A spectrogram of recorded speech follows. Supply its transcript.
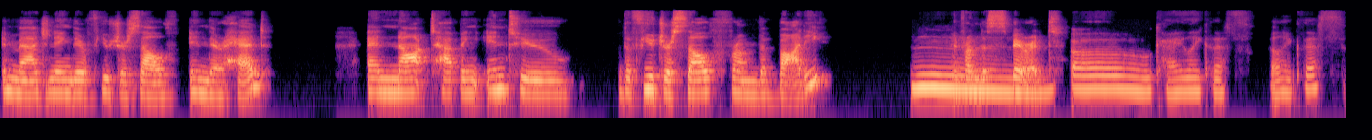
imagining their future self in their head and not tapping into the future self from the body mm. and from the spirit. Hmm. Oh, okay. I like this. I like this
